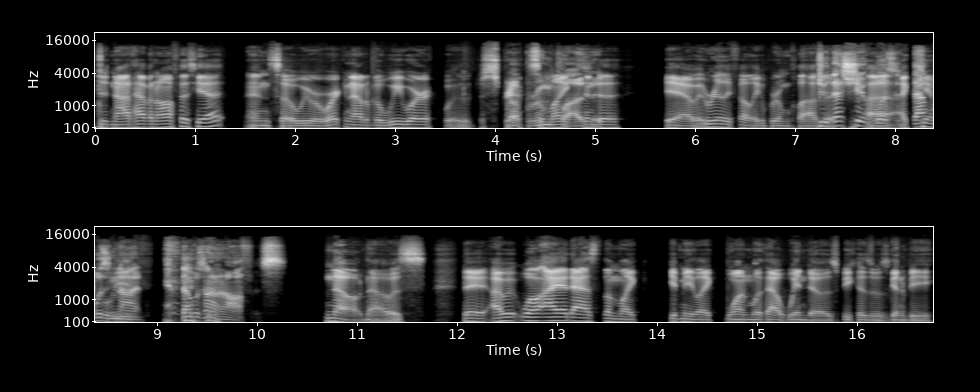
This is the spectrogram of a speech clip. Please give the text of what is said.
did not have an office yet, and so we were working out of a WeWork. We just strapped broom some mics closet. into. Yeah, it really felt like a broom closet. Dude, that shit Uh, was- I that was believe- not- that was not an office. No, no, it was they. I well, I had asked them like give me like one without windows because it was going to be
